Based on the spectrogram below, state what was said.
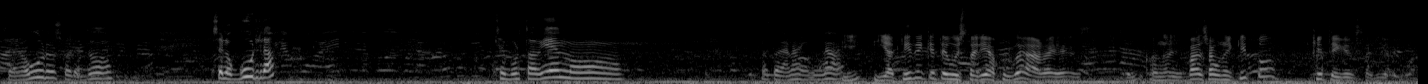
entrena duro sobre todo, se lo curra, se porta bien, no, no pega a nadie ni nada. ¿Y, y a ti de qué te gustaría jugar? Eh, Cuando vas a un equipo, ¿qué te gustaría jugar?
